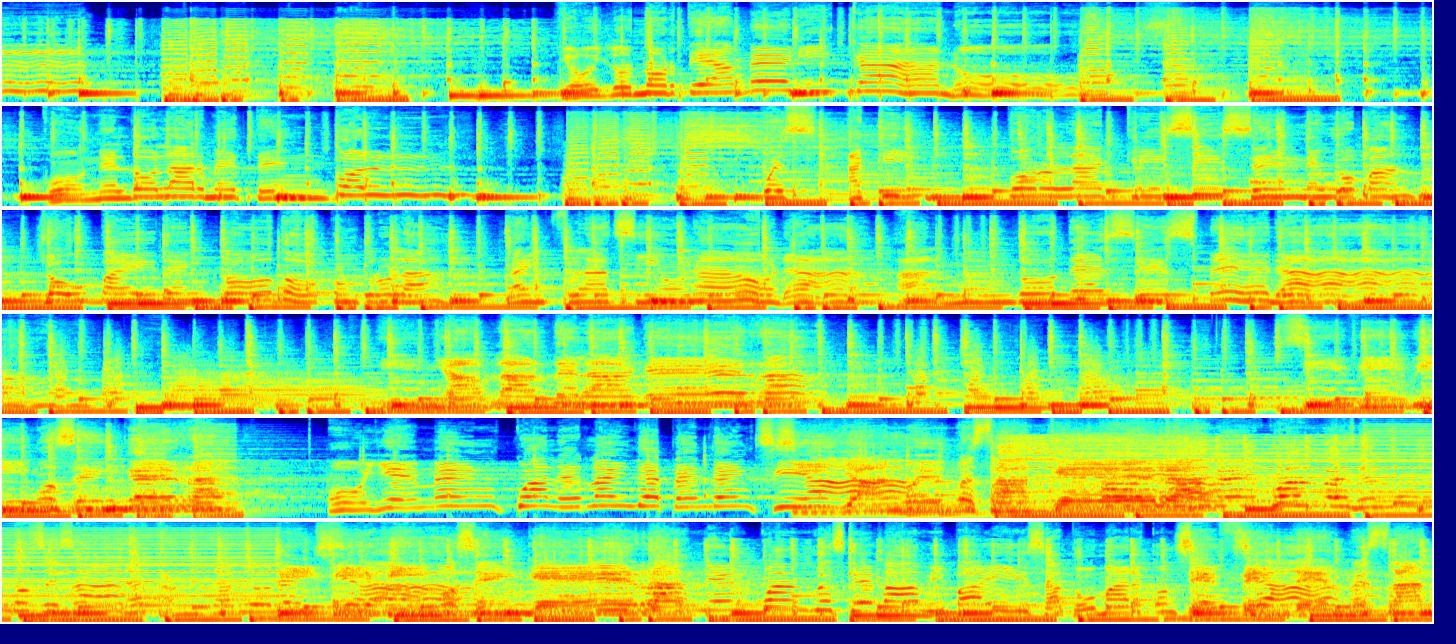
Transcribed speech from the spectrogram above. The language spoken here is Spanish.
Y hoy los norteamericanos con el dólar meten gol. Pues aquí por la crisis en Europa, Joe Biden todo controla. La inflación ahora al mundo desespera. Y ni hablar de la guerra. Si vivimos en guerra. Óyeme, ¿cuál es la independencia? Si ya no es nuestra guerra. Óyeme, ¿cuándo en vivimos en guerra. También cuando es que va mi país a tomar conciencia. Defender nuestra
